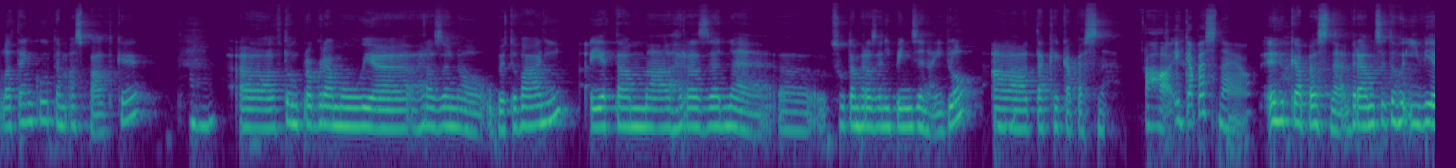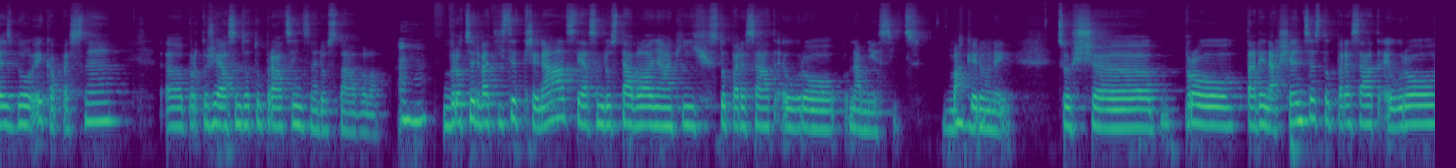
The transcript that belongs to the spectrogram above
letenku tam a zpátky, Mm-hmm. V tom programu je hrazeno ubytování, je tam hrazené, eh, jsou tam hrazené peníze na jídlo a mm-hmm. taky kapesné. Aha, i kapesné, jo? I kapesné. V rámci toho EVS bylo i kapesné, eh, protože já jsem za tu práci nic nedostávala. Mm-hmm. V roce 2013 já jsem dostávala nějakých 150 euro na měsíc v Makedonii. Mm-hmm což eh, pro tady na Šence 150 euro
